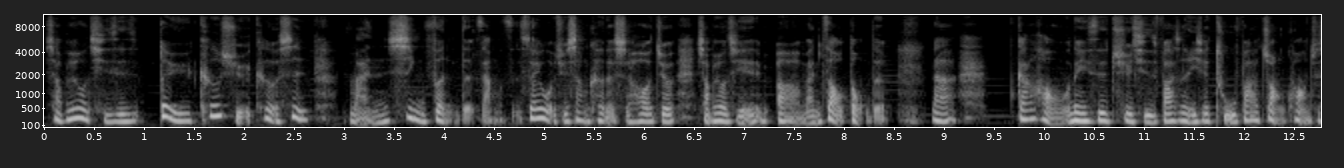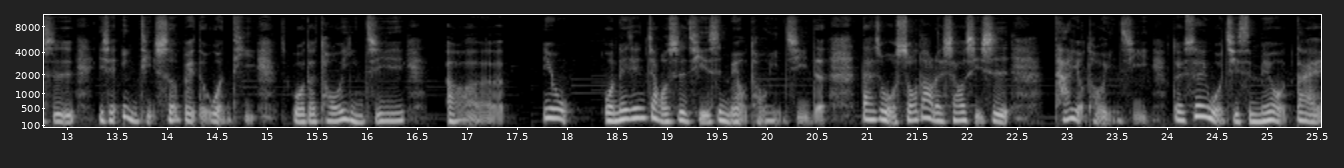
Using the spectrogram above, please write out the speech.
小朋友其实对于科学课是蛮兴奋的，这样子，所以我去上课的时候，就小朋友其实呃蛮躁动的。那刚好我那一次去，其实发生了一些突发状况，就是一些硬体设备的问题。我的投影机，呃，因为我那间教室其实是没有投影机的，但是我收到的消息是他有投影机，对，所以我其实没有带。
